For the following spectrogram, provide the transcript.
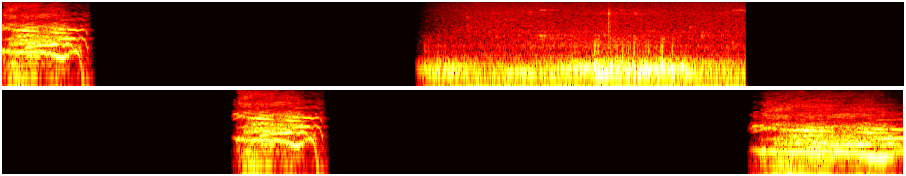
Oh.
